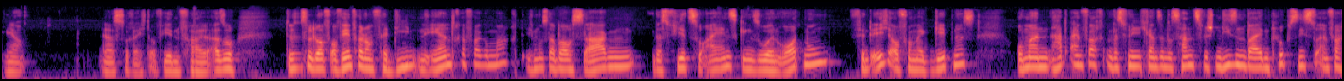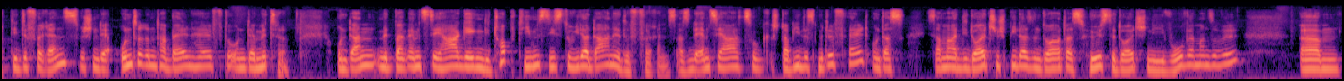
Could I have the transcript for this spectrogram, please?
Ja, da hast du recht, auf jeden Fall. Also Düsseldorf auf jeden Fall noch einen verdienten Ehrentreffer gemacht. Ich muss aber auch sagen, das 4 zu 1 ging so in Ordnung, finde ich, auch vom Ergebnis. Und man hat einfach, und das finde ich ganz interessant, zwischen diesen beiden Clubs siehst du einfach die Differenz zwischen der unteren Tabellenhälfte und der Mitte. Und dann mit beim MCH gegen die Top-Teams siehst du wieder da eine Differenz. Also der MCH hat so stabiles Mittelfeld und das, ich sag mal, die deutschen Spieler sind dort das höchste deutsche Niveau, wenn man so will. Ähm,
